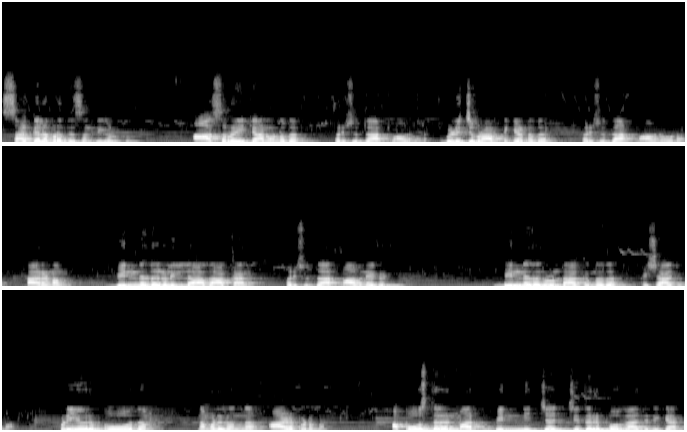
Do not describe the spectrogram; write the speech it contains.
സകല പ്രതിസന്ധികൾക്കും ആശ്രയിക്കാനുള്ളത് പരിശുദ്ധാത്മാവിനെയാണ് വിളിച്ചു പ്രാർത്ഥിക്കേണ്ടത് പരിശുദ്ധാത്മാവിനോടാണ് കാരണം ഭിന്നതകളില്ലാതാക്കാൻ പരിശുദ്ധാത്മാവിനെ കഴിയും. ഭിന്നതകൾ ഉണ്ടാക്കുന്നത് പിശാചുമാണ്. അപ്പോൾ ഈ ഒരു ബോധം നമ്മളിലൊന്ന് ആഴപ്പെടണം. അപ്പോസ്തലന്മാർ ഭിന്നിച്ച് ചിതറിപ്പോകാതിരിക്കാൻ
